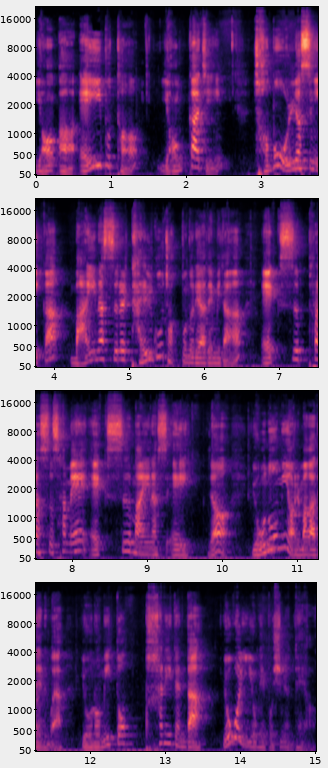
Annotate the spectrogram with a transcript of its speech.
0, 어, a부터 0까지 접어 올렸으니까 마이너스를 달고 적분을 해야 됩니다. x 플러스 3의 x 마이너스 a 그죠? 요 놈이 얼마가 되는 거야? 요 놈이 또 8이 된다. 요걸 이용해 보시면 돼요.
